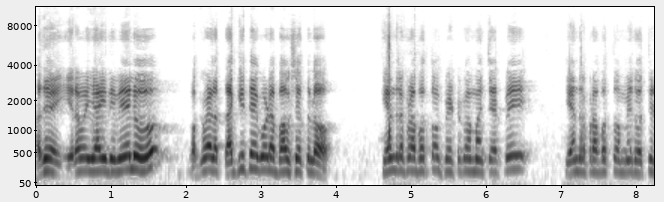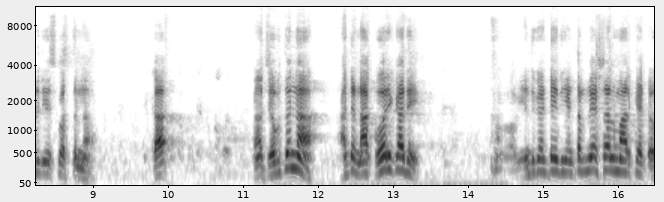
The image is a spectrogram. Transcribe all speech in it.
అదే ఇరవై ఐదు వేలు ఒకవేళ తగ్గితే కూడా భవిష్యత్తులో కేంద్ర ప్రభుత్వం పెట్టుకోమని చెప్పి కేంద్ర ప్రభుత్వం మీద ఒత్తిడి తీసుకొస్తున్నా. చెబుతున్నా. అంటే నా కోరిక అది. ఎందుకంటే ఇది ఇంటర్నేషనల్ మార్కెట్.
